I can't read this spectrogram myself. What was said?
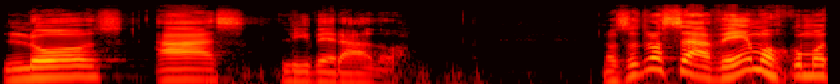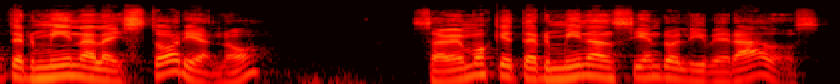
los has liberado. Nosotros sabemos cómo termina la historia, ¿no? Sabemos que terminan siendo liberados,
